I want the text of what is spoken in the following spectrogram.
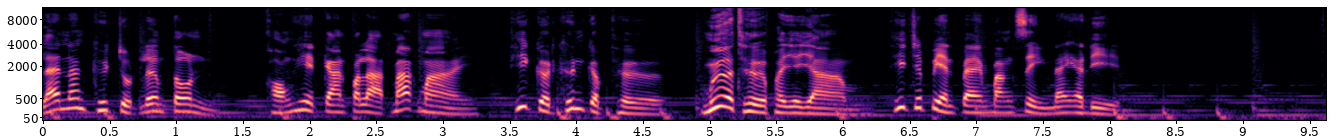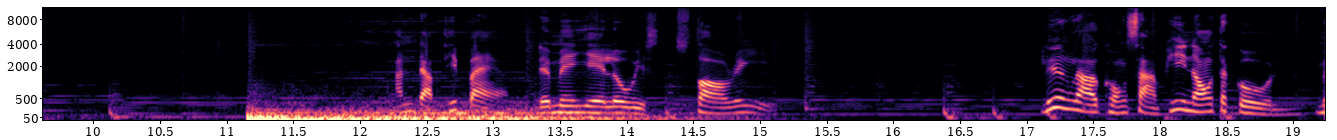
และนั่นคือจุดเริ่มต้นของเหตุการณ์ประหลาดมากมายที่เกิดขึ้นกับเธอ เมื่อเธอพยายามที่จะเปลี่ยนแปลงบางสิ่งในอดีต ดับที่ 8 The Maye Lewis Story เรื่องราวของสามพี่น้องตระกูลเม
